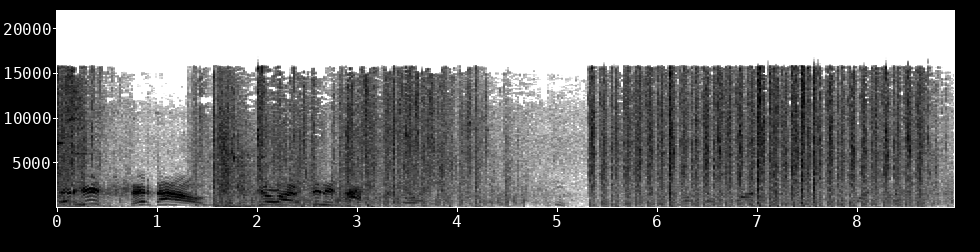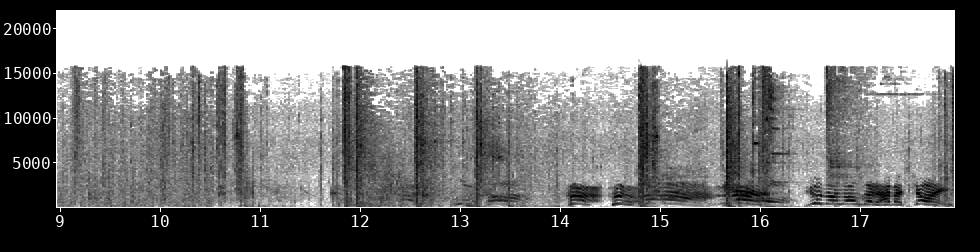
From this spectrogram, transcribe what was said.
They're hit! They're down! You are finished! You no choice!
